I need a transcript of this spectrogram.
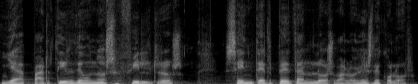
y a partir de unos filtros se interpretan los valores de color.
